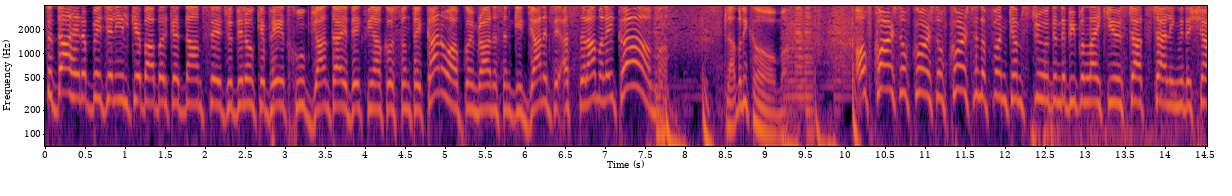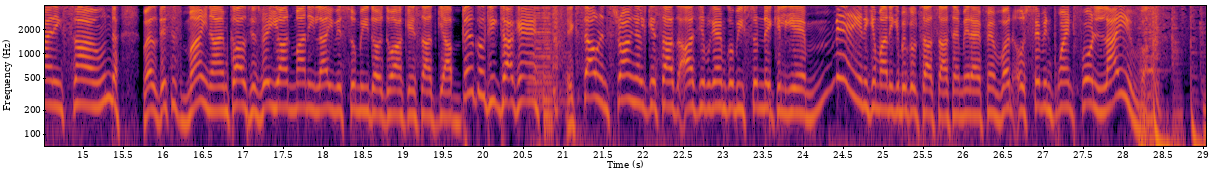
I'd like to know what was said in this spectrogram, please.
इब्तदा है रब्बे जलील के बाबरकत नाम से जो दिलों के भेद खूब जानता है। देखती आँखों सुनते कानों आपको इमरान हसन की जानब से अस्सलाम वालेकुम अस्सलाम वालेकुम Of course, of course, of course, when the fun comes true, then the people like you start styling with a shining sound. Well, this is mine. I'm called his very own money live with सुमीद और दुआ के साथ कि आप बिल्कुल ठीक ठाक हैं। एक साउंड एंड स्ट्रॉन्ग एल के साथ आज के प्रोग्राम को भी सुनने के लिए मेरी यानी कि मानी के बिल्कुल साथ साथ है। मेरा एफ़ एम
